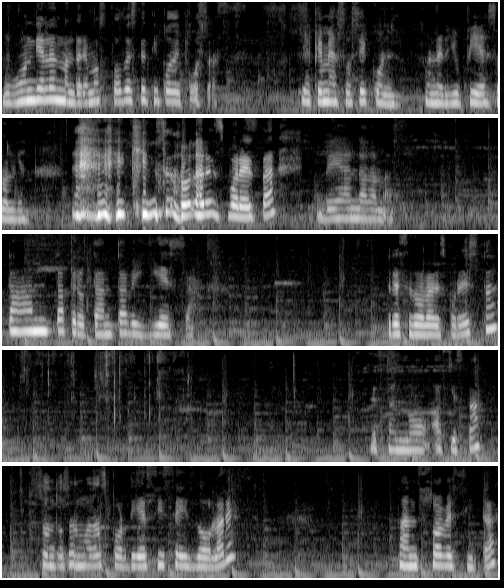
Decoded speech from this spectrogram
Algún día les mandaremos todo este tipo de cosas. Ya que me asocie con, con el UPS o alguien. 15 dólares por esta. Vean nada más. Tanta, pero tanta belleza. 13 dólares por esta. Esta no, aquí está. Son dos almohadas por 16 dólares. Tan suavecitas.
